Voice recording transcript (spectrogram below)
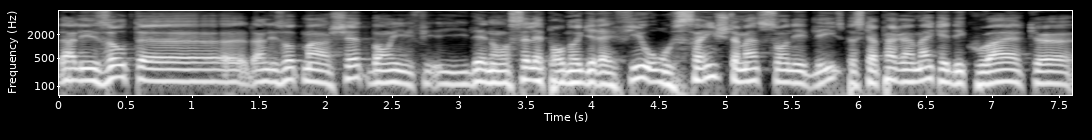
dans les autres euh, dans les autres manchettes, bon, il, dénonçait la pornographie au sein justement de son église, parce qu'apparemment qu'il a découvert que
